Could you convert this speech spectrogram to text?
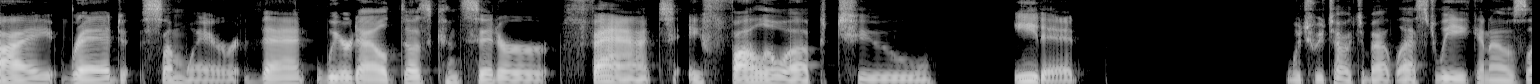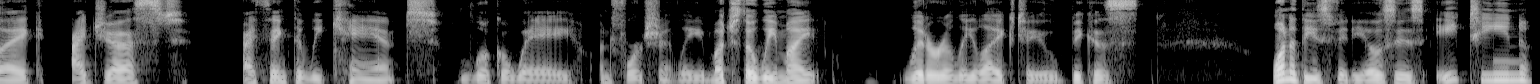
I read somewhere that Weird Al does consider Fat a follow up to Eat It, which we talked about last week. And I was like, I just, I think that we can't look away, unfortunately, much though we might literally like to, because one of these videos is 18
